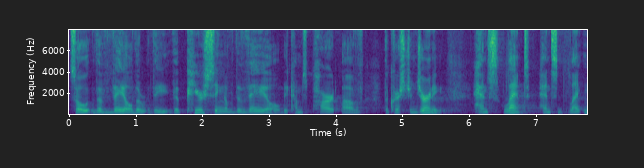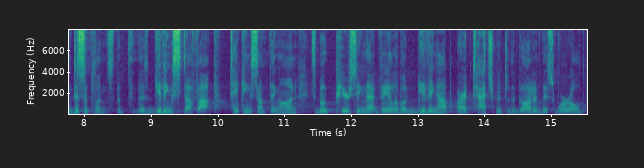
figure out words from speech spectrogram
So the veil, the, the, the piercing of the veil becomes part of the Christian journey. Hence Lent, hence Lenten disciplines, the, the, giving stuff up, taking something on. It's about piercing that veil, about giving up our attachment to the God of this world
